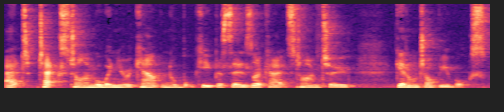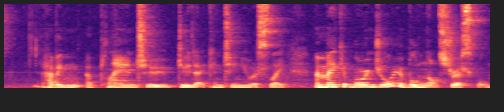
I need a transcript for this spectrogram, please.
at tax time or when your accountant or bookkeeper says, okay, it's time to get on top of your books having a plan to do that continuously and make it more enjoyable, not stressful.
